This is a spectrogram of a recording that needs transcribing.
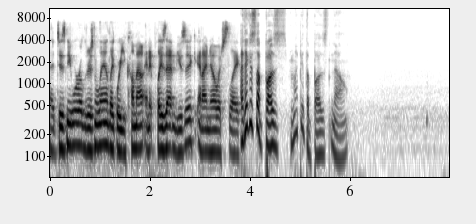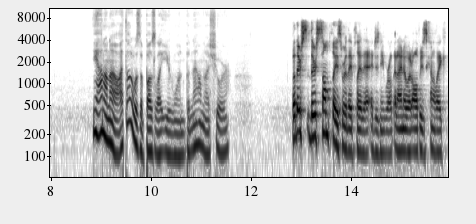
at Disney World, Disneyland, like where you come out and it plays that music, and I know it's like I think it's the Buzz, it might be the Buzz, no. Yeah, I don't know. I thought it was the Buzz Lightyear one, but now I'm not sure. But there's there's some place where they play that at Disney World, and I know it always just kind of like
